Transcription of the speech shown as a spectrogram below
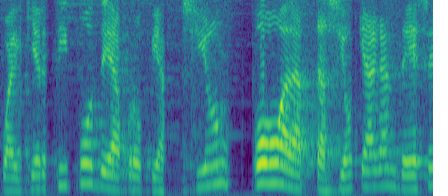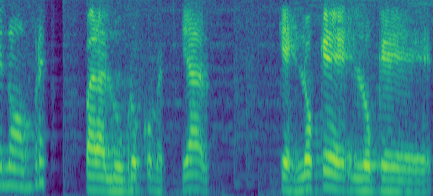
cualquier tipo de apropiación o adaptación que hagan de ese nombre para lucro comercial, que es lo que, lo que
